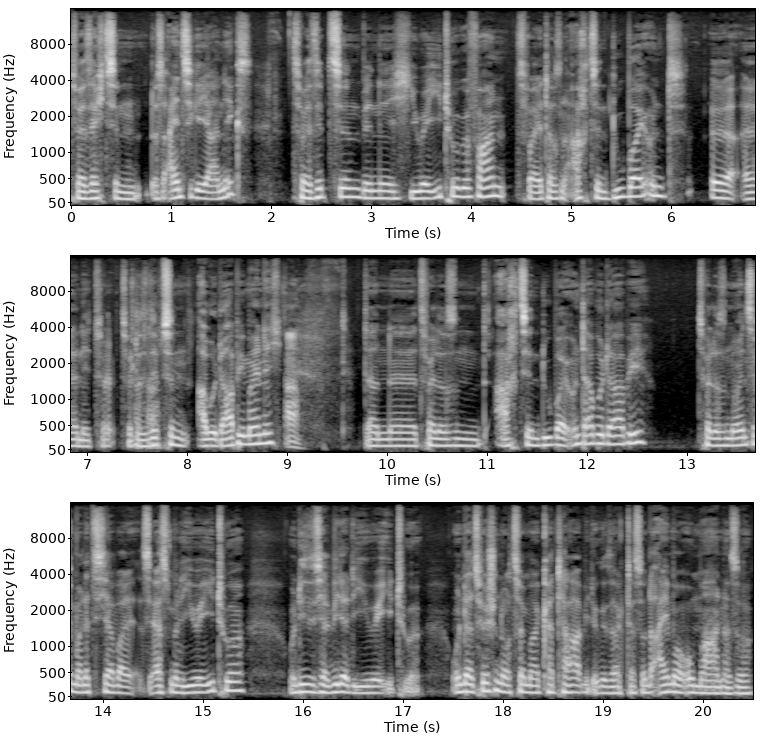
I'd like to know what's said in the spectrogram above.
2016 das einzige Jahr nix, 2017 bin ich UAE-Tour gefahren, 2018 Dubai und, äh, äh nee, 2017 Abu Dhabi meine ich, ah, dann äh, 2018 Dubai und Abu Dhabi. 2019 war letztes Jahr war das erste Mal die UAE-Tour und dieses Jahr wieder die UAE-Tour. Und dazwischen noch zweimal Katar, wie du gesagt hast, und einmal Oman. Also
